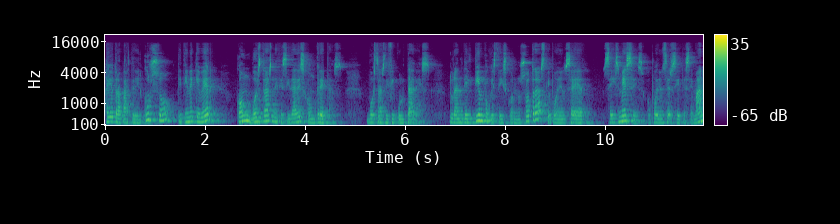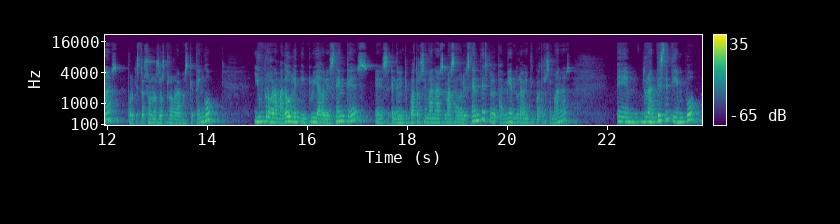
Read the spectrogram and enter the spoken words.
Hay otra parte del curso que tiene que ver con vuestras necesidades concretas vuestras dificultades. Durante el tiempo que estéis con nosotras, que pueden ser seis meses o pueden ser siete semanas, porque estos son los dos programas que tengo, y un programa doble que incluye adolescentes, es el de 24 semanas más adolescentes, pero también dura 24 semanas. Em, durante este tiempo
